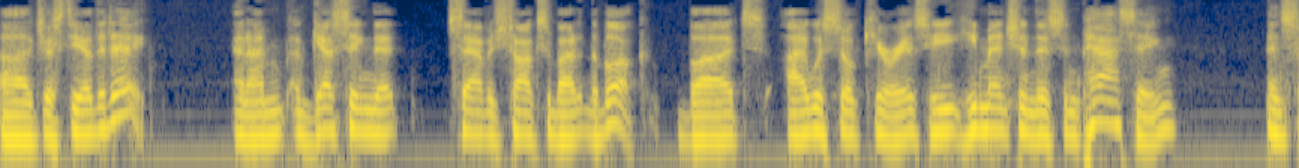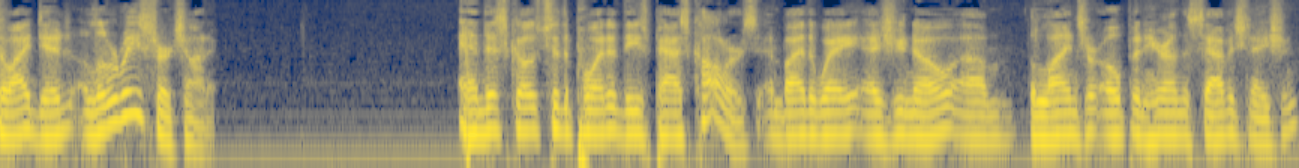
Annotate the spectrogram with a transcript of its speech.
uh, just the other day, and I'm guessing that Savage talks about it in the book. But I was so curious. He he mentioned this in passing, and so I did a little research on it. And this goes to the point of these past callers. And by the way, as you know, um, the lines are open here on the Savage Nation,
